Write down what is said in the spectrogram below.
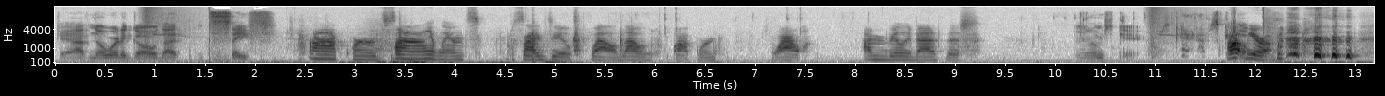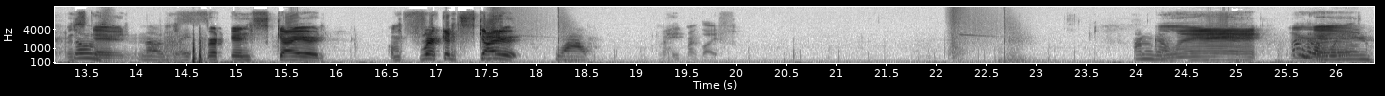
Okay, I have nowhere to go that's safe. Awkward silence. Besides you. Well, that was awkward. Wow. I'm really bad at this. Mm, I'm scared. I'm scared. I'm scared. Oh, you're up. I'm that was, scared. That was great. Frickin' scared. I'm frickin' scared. Wow. I hate my life. I'm gonna. win. I'm gonna win.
